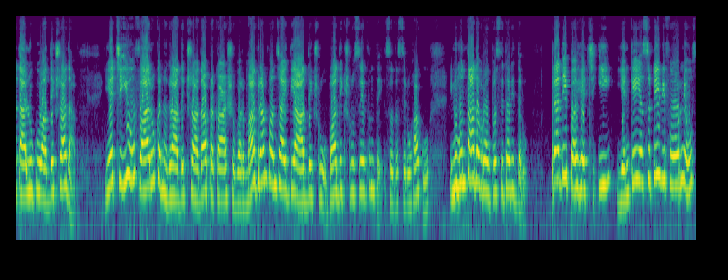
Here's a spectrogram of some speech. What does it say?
ತಾಲೂಕು ಅಧ್ಯಕ್ಷರಾದ ಎಚ್ಯು ಫಾರೂಕ್, ನಗರ ಅಧ್ಯಕ್ಷರಾದ ಪ್ರಕಾಶ್ ವರ್ಮಾ, ಗ್ರಾಮ ಪಂಚಾಯಿತಿಯ ಅಧ್ಯಕ್ಷರು, ಉಪಾಧ್ಯಕ್ಷರು ಸೇರಿದಂತೆ ಸದಸ್ಯರು ಹಾಗೂ ಇನ್ನು ಮುಂತಾದವರು ಉಪಸ್ಥಿತರಿದ್ದರು. Pradeep H E, NKS TV four news,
